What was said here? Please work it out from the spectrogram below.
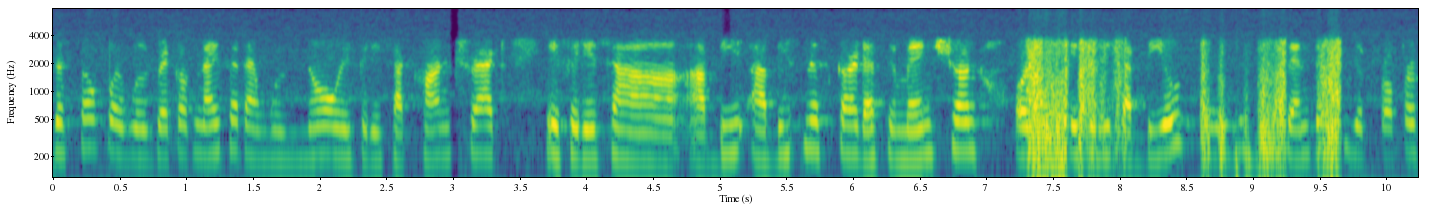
the software will recognize it and will know if it is a contract, if it is a, a, a business card, as you mentioned, or if it is a bill. So it will send them to the proper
